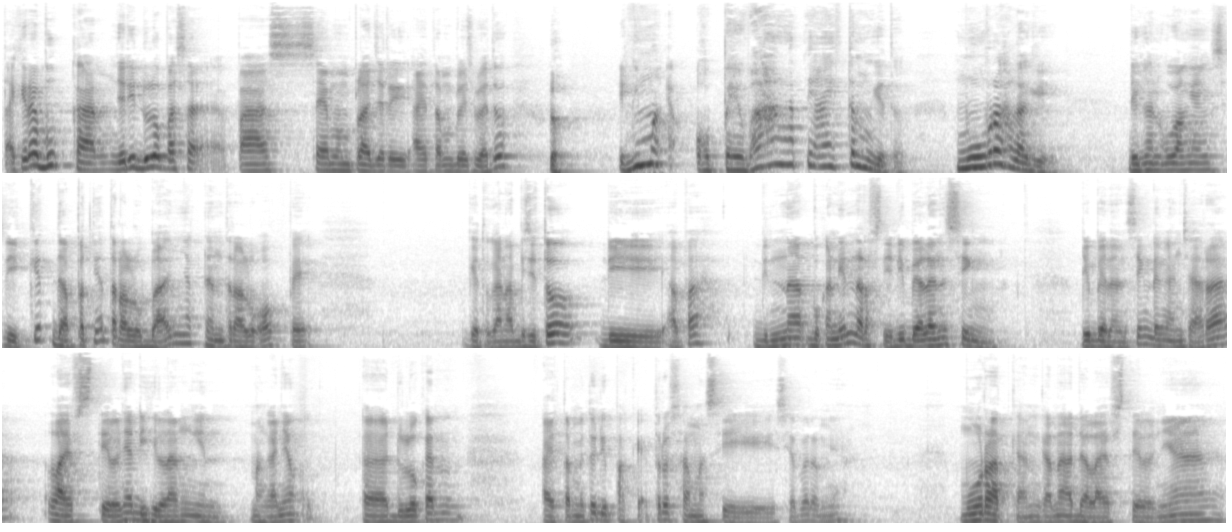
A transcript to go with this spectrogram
tak kira bukan. Jadi dulu pas pas saya mempelajari item Blaze itu loh ini mah OP banget nih item gitu. Murah lagi. Dengan uang yang sedikit dapatnya terlalu banyak dan terlalu OP gitu kan. Habis itu di apa di nerf bukan di nerf sih di balancing. Di balancing dengan cara lifestyle-nya dihilangin. Makanya uh, dulu kan item itu dipakai terus sama si siapa namanya? Murad kan karena ada lifestyle-nya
